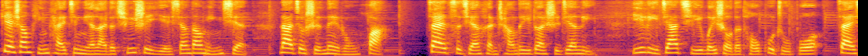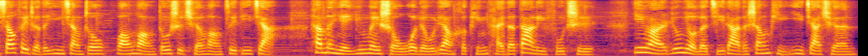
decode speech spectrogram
电商平台近年来的趋势也相当明显，那就是内容化。在此前很长的一段时间里，以李佳琦为首的头部主播，在消费者的印象中往往都是全网最低价。他们也因为手握流量和平台的大力扶持，因而拥有了极大的商品议价权。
